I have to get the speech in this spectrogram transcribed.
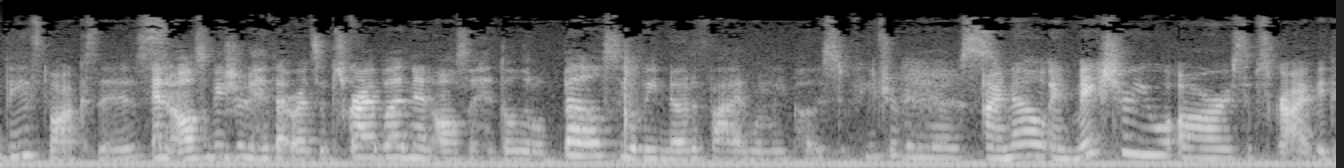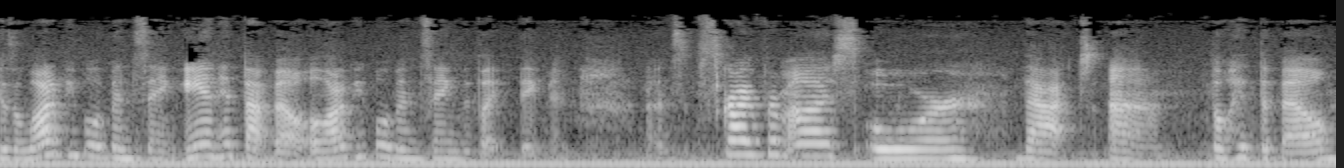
these boxes. and also be sure to hit that red subscribe button and also hit the little bell so you'll be notified when we post future videos. I know, and make sure you are subscribed because a lot of people have been saying, and hit that bell. A lot of people have been saying that like they've been unsubscribed from us or that um, they'll hit the bell,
